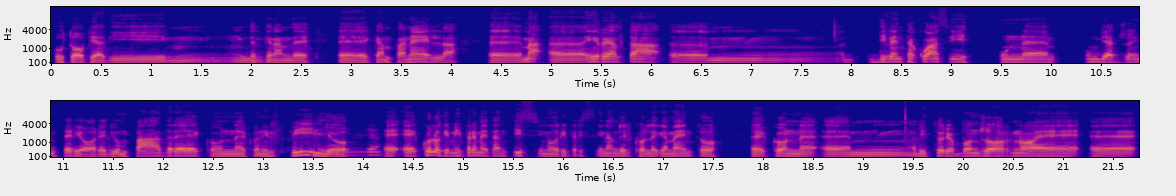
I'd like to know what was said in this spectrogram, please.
Utopia di, mh, mm, del grande eh, Campanella, eh, ma eh, in realtà ehm, diventa quasi un, un, viaggio interiore di un padre con, con il figlio. figlio. E, quello che mi preme tantissimo, ripristinando il collegamento eh, con ehm, Vittorio Buongiorno è eh,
